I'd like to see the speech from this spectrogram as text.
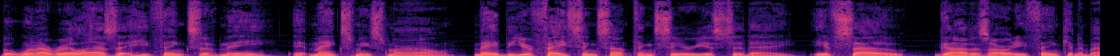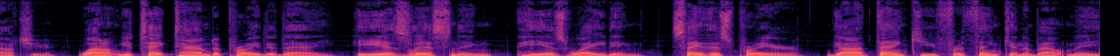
but when I realize that He thinks of me, it makes me smile. Maybe you're facing something serious today. If so, God is already thinking about you. Why don't you take time to pray today? He is listening, He is waiting. Say this prayer God, thank you for thinking about me.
